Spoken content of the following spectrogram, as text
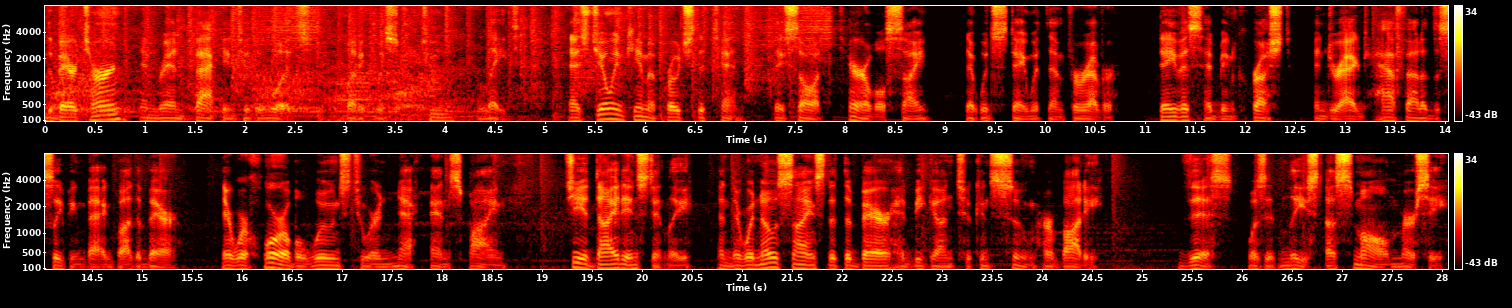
The bear turned and ran back into the woods, but it was too late. As Joe and Kim approached the tent, they saw a terrible sight that would stay with them forever. Davis had been crushed and dragged half out of the sleeping bag by the bear. There were horrible wounds to her neck and spine. She had died instantly, and there were no signs that the bear had begun to consume her body. This was at least a small mercy.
